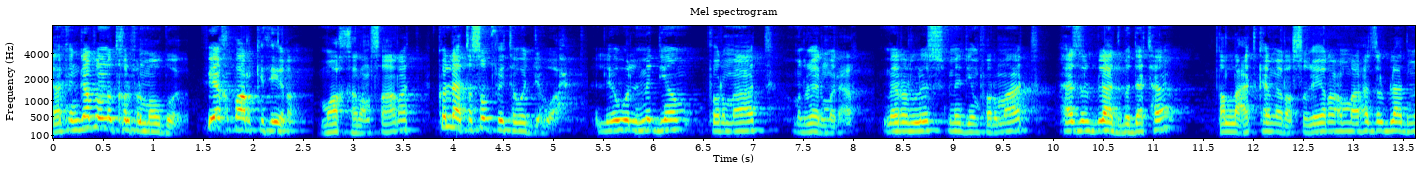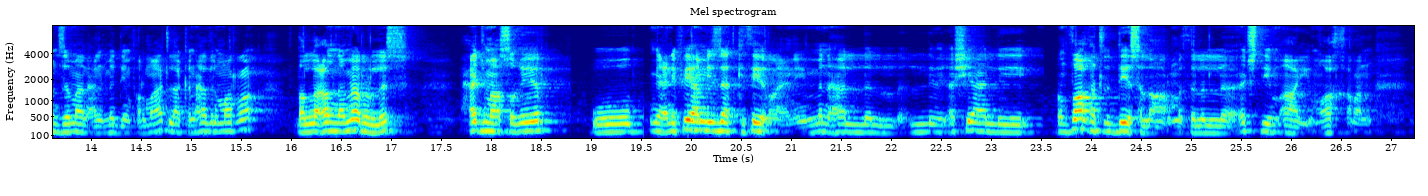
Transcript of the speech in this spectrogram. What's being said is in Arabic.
لكن قبل ندخل في الموضوع في أخبار كثيرة مؤخرا صارت كلها تصب في توجه واحد اللي هو الميديوم فورمات من غير مرآة ميرورلس ميديوم فورمات هذه البلاد بدتها طلعت كاميرا صغيرة هم هذه البلاد من زمان على الميديوم فورمات لكن هذه المرة طلعوا لنا ميرورلس حجمها صغير ويعني فيها ميزات كثيرة يعني منها ال- ال- الأشياء اللي انضافت للدي اس ال ار مثل الاتش دي ام اي مؤخرا.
